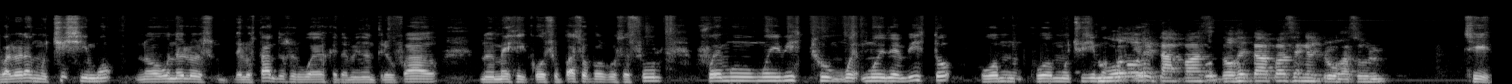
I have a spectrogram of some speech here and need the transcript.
valoran muchísimo, ¿no? Uno de los, de los tantos uruguayos que también han triunfado, ¿no? En México, su paso por Cruz Azul fue muy, muy visto, muy, muy bien visto, jugó, jugó muchísimo. Jugó dos etapas, dos etapas en el Cruz Azul. Sí,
